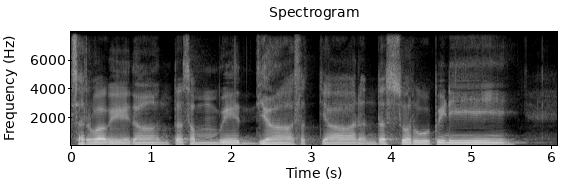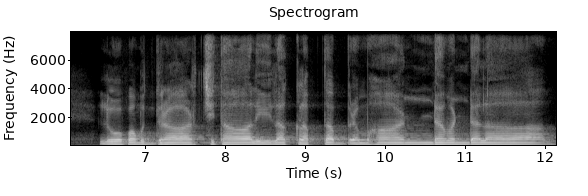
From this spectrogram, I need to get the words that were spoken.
सर्ववेदान्तसंवेद्या सत्यानन्दस्वरूपिणी। लोपमुद्रार्चिता लीलक्लप्तब्रह्माण्डमण्डला।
